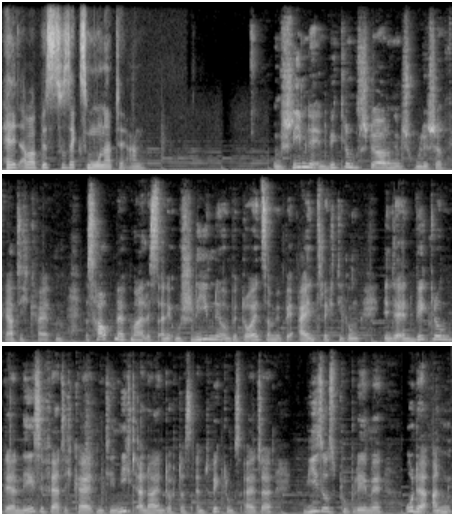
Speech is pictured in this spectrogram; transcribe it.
hält aber bis zu sechs Monate an. Umschriebene Entwicklungsstörungen schulischer Fertigkeiten. Das Hauptmerkmal ist eine umschriebene und bedeutsame Beeinträchtigung in der Entwicklung der Lesefertigkeiten, die nicht allein durch das Entwicklungsalter, Visusprobleme oder an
